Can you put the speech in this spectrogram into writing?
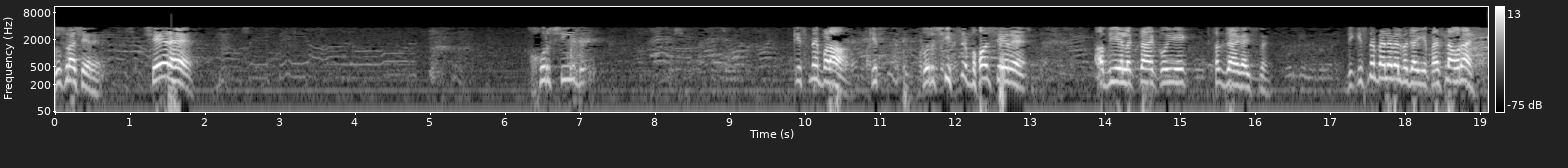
دوسرا شیر ہے۔ شیر ہے، خورشید۔ کس نے پڑھا؟ کس خورشید سے بہت شیر ہیں۔ اب یہ لگتا ہے کوئی ایک پھنس جائے گا اس میں۔ جی کس نے پہلے بیل بجائی ہے؟ فیصلہ ہو رہا ہے۔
